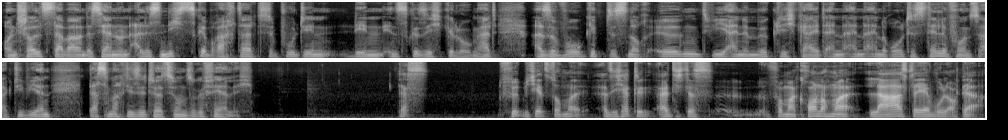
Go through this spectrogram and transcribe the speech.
und Scholz da war und das ja nun alles nichts gebracht hat, Putin denen ins Gesicht gelogen hat. Also wo gibt es noch irgendwie eine Möglichkeit, ein, ein, ein rotes Telefon zu aktivieren? Das macht die Situation so gefährlich. Das führt mich jetzt nochmal, also ich hatte, als ich das äh, von Macron nochmal las, der ja wohl auch der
